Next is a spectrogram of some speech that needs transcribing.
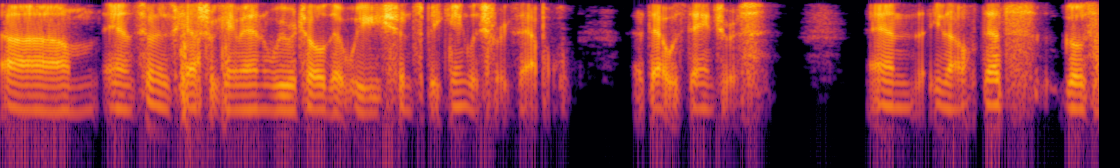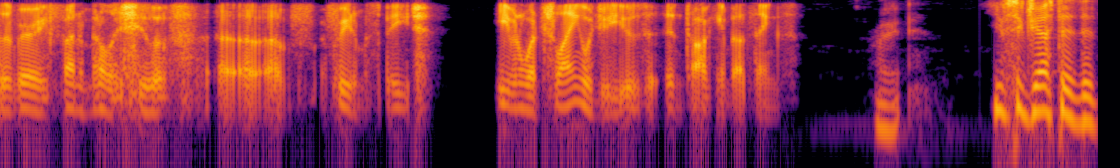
Um, and as soon as Castro came in, we were told that we shouldn't speak English, for example, that that was dangerous. And you know that goes to the very fundamental issue of uh, of freedom of speech, even which language you use in talking about things. Right. You've suggested that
